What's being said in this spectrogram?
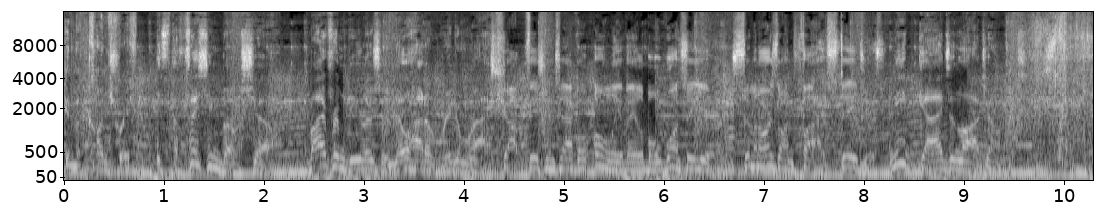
in the country. It's the Fishing Boat Show. Buy from dealers who know how to rig them right. Shop fishing tackle only available once a year. Seminars on five stages. Meet guides and lodge owners.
